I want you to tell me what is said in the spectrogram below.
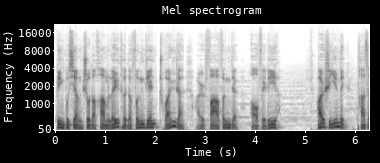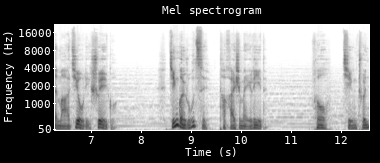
并不像受到哈姆雷特的疯癫传染而发疯的奥菲利亚，而是因为他在马厩里睡过。尽管如此，她还是美丽的。哦，青春，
